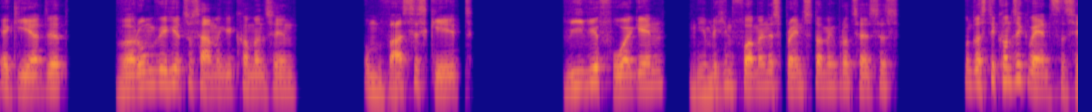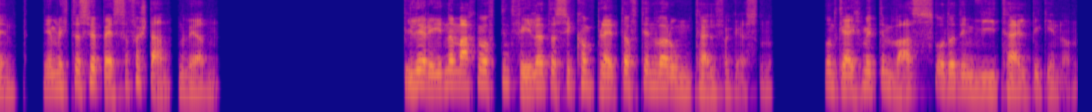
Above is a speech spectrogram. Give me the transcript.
erklärt wird, warum wir hier zusammengekommen sind, um was es geht, wie wir vorgehen, nämlich in Form eines Brainstorming-Prozesses, und was die Konsequenzen sind, nämlich dass wir besser verstanden werden. Viele Redner machen oft den Fehler, dass sie komplett auf den Warum-Teil vergessen und gleich mit dem Was- oder dem Wie-Teil beginnen.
